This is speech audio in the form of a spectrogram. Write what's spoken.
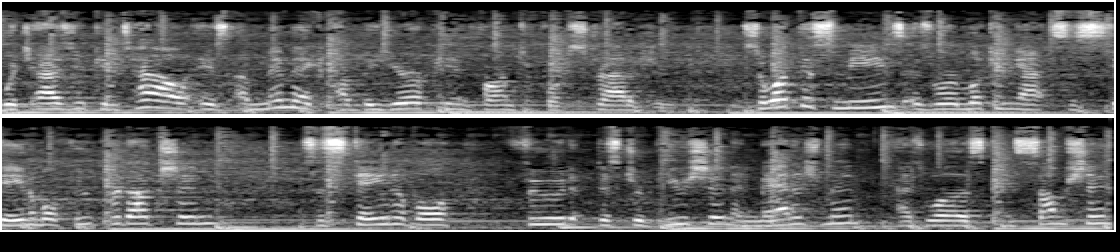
which as you can tell is a mimic of the European farm to fork strategy. So what this means is we're looking at sustainable food production, sustainable food distribution and management, as well as consumption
